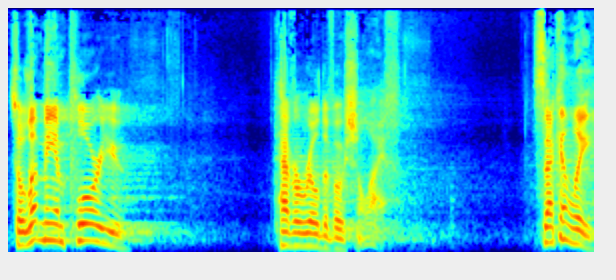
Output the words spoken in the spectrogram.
So let me implore you to have a real devotional life. Secondly,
